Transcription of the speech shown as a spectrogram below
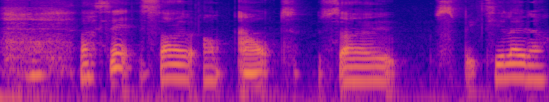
That's it. So I'm out. So speak to you later.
